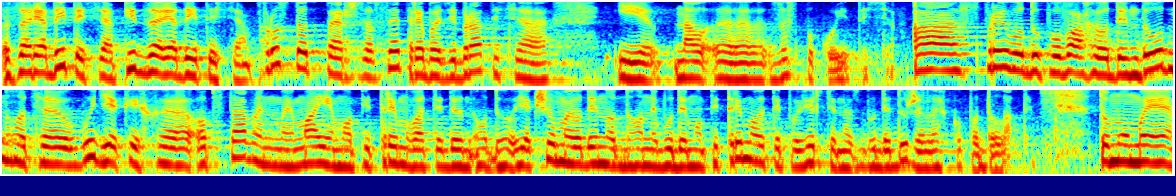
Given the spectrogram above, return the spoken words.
Зарядитися, підзарядитися. Просто перш за все треба зібратися і е, заспокоїтися. А з приводу поваги один до одного, це в будь-яких е, обставин ми маємо підтримувати один одного. Якщо ми один одного не будемо підтримувати, повірте, нас буде дуже легко подолати. Тому ми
